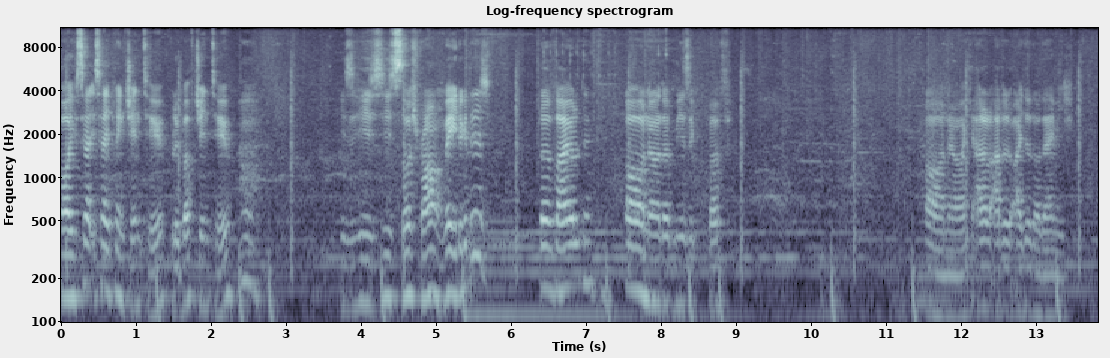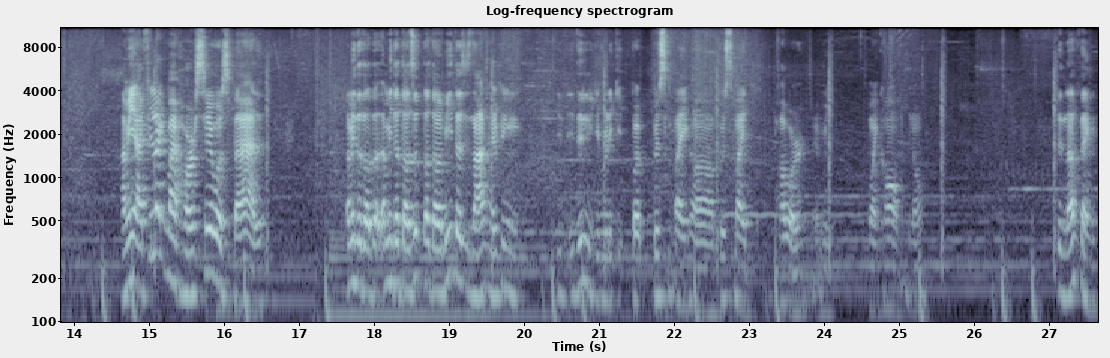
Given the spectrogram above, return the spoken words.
Oh, he's got, he's got playing Jhin too. Blue buff Jhin too. he's he's he's so strong. Wait, look at this. The violin. Oh no, the music buff. Oh no, I, can't, I don't I don't I do no damage. I mean, I feel like my horse here was bad. I mean, the, the, I mean the does it the dummy does not helping. It, it didn't really get, but boost my uh boost my power. I mean, my comp, you know. Did nothing.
